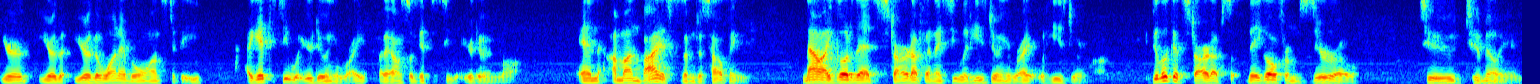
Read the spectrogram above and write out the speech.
you're you're the you're the one everyone wants to be, I get to see what you're doing right, but I also get to see what you're doing wrong. And I'm unbiased because I'm just helping you. Now I go to that startup and I see what he's doing right, what he's doing wrong. If you look at startups, they go from zero to two million,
